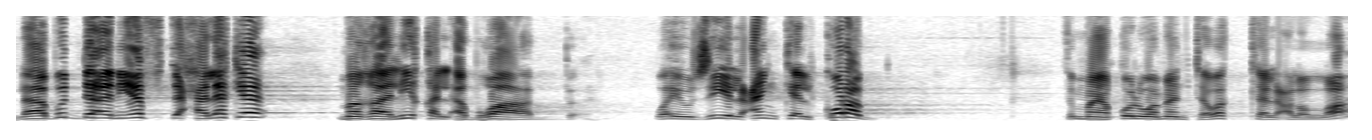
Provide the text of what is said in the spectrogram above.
لا بد أن يفتح لك مغاليق الأبواب ويزيل عنك الكرب. ثم يقول ومن توكل على الله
